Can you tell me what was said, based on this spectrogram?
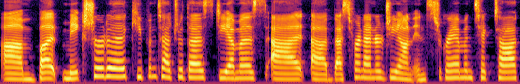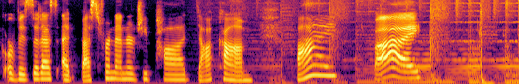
Um, but make sure to keep in touch with us. DM us at uh, Best Friend Energy on Instagram and TikTok, or visit us at bestfriendenergypod.com. Bye. Bye.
